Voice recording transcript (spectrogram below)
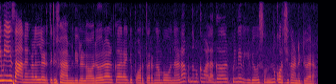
ഇനി ഈ സാധനങ്ങളെല്ലാം എടുത്തിട്ട് ഫാമിലിയിലുള്ള ഓരോരോ ആൾക്കാരായിട്ട് പുറത്തിറങ്ങാൻ പോകുന്നതാണ്. അപ്പം നമുക്ക് വളകപ്പിന്റെ വീഡിയോസ് ഒന്ന് കുറച്ച് കണ്ടിട്ട് വരാം.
